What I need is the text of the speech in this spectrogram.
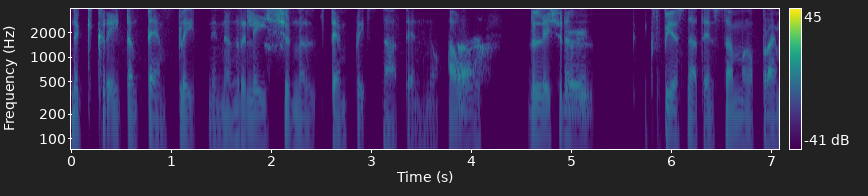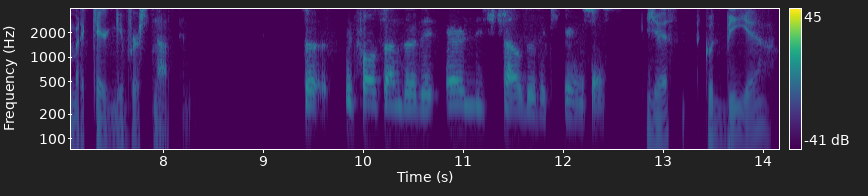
nag-create ng template, ng relational templates natin, no? Our uh, relational experience natin sa mga primary caregivers natin. So it falls under the early childhood experiences. Yes, it could be, yeah.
